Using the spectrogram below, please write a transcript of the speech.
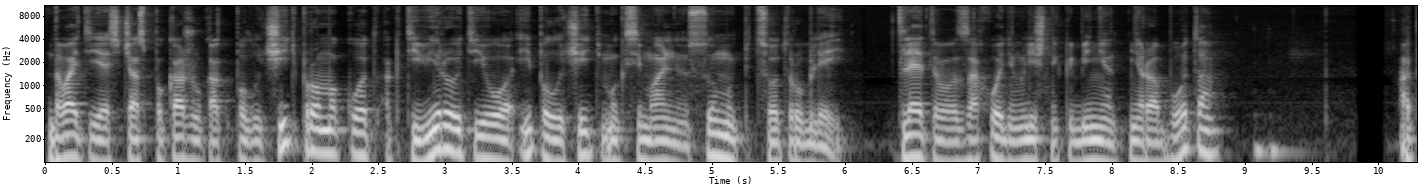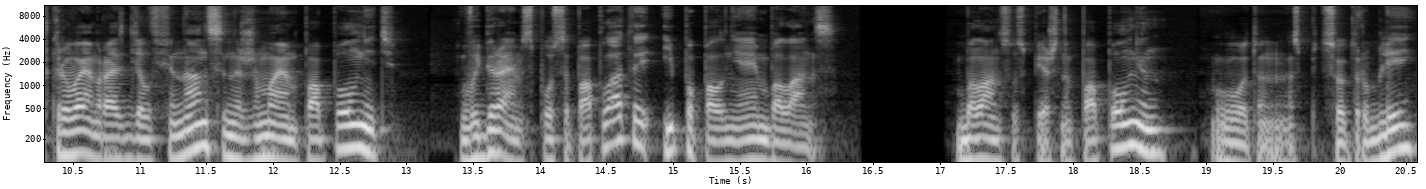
Давайте я сейчас покажу, как получить промокод, активировать его и получить максимальную сумму 500 рублей. Для этого заходим в личный кабинет «Не работа», Открываем раздел «Финансы», нажимаем «Пополнить», выбираем способ оплаты и пополняем баланс. Баланс успешно пополнен. Вот он у нас 500 рублей.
